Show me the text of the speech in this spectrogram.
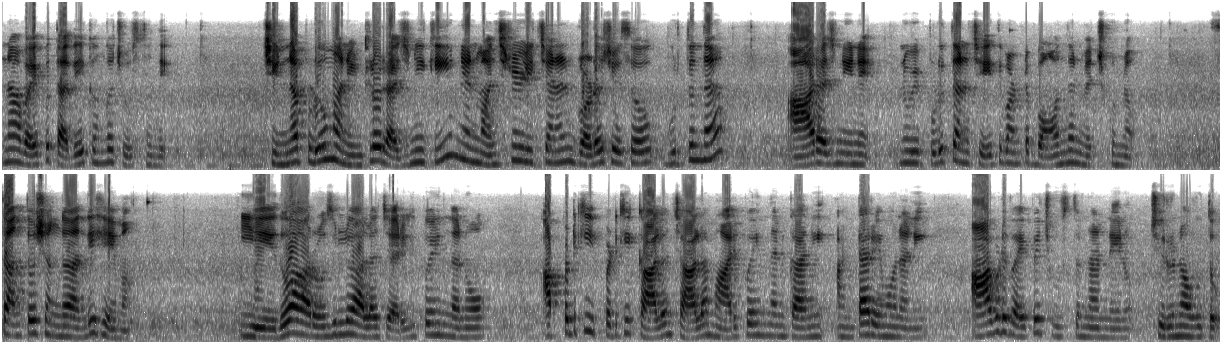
నా వైపు తదేకంగా చూస్తుంది. చిన్నప్పుడు మన ఇంట్లో రజనీకి నేను మంచినీళ్ళు ఇచ్చానని గొడవ చేసావు గుర్తుందా? ఆ రజనీనే. నువ్వు ఇప్పుడు తన చేతి వంట బాగుందని మెచ్చుకున్నావు. సంతోషంగా అంది హేమ. ఏదో ఆ రోజుల్లో అలా జరిగిపోయిందనో అప్పటికి ఇప్పటికీ కాలం చాలా మారిపోయిందని కానీ అంటారేమోనని ఆవిడ వైపే చూస్తున్నాను నేను చిరునవ్వుతో.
